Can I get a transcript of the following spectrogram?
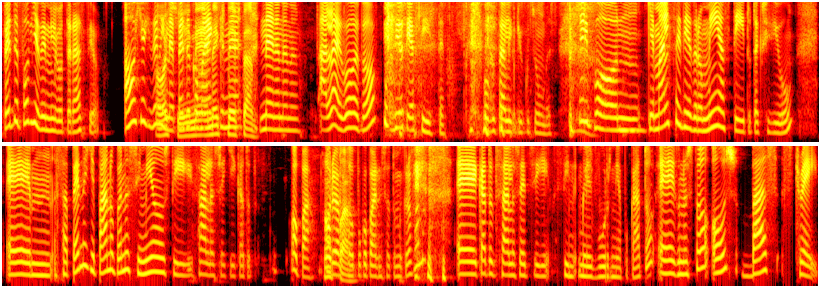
Πέντε πόδια δεν είναι λίγο τεράστιο. Α, όχι, όχι, δεν Όχι, είναι. 5,6 είναι είναι. 1,67. Ναι, ναι, ναι, ναι. Αλλά εγώ εδώ, διότι αυτοί είστε. Όπως τα λέει και ο Κουτσούμπας. λοιπόν, και μάλιστα η διαδρομή αυτή του ταξιδιού ε, μ, θα πέρναγε πάνω από ένα σημείο στη θάλασσα εκεί κάτω. από- Όπα, ωραίο Όπα. αυτό που κοπάνισα το μικρόφωνο. ε, κάτω από τη θάλασσα, έτσι στην Μελβούρνη από κάτω. Ε, γνωστό ως Bass Strait.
